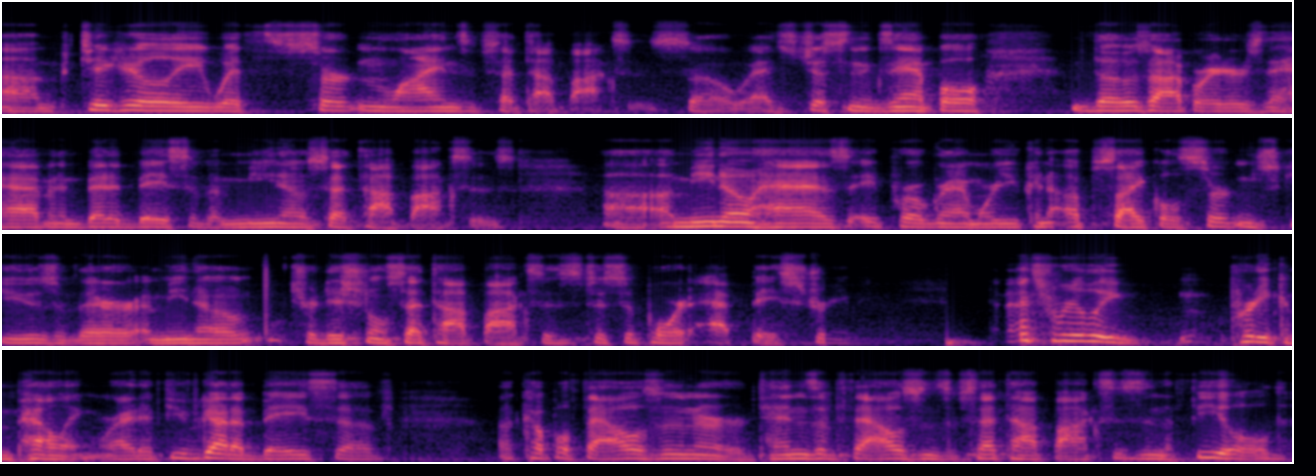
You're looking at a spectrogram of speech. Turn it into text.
um, particularly with certain lines of set-top boxes. So, as just an example, those operators that have an embedded base of Amino set-top boxes. Uh, Amino has a program where you can upcycle certain SKUs of their Amino traditional set-top boxes to support app-based streaming And that's really pretty compelling, right? If you've got a base of a couple thousand or tens of thousands of set-top boxes in the field,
